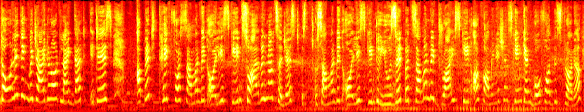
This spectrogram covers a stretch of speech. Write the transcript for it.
The only thing which I do not like that it is a bit thick for someone with oily skin so I will not suggest someone with oily skin to use it but someone with dry skin or combination skin can go for this product.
